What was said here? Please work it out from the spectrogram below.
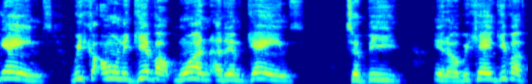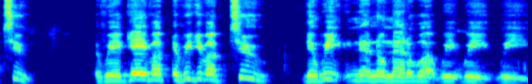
games, we could only give up one of them games to be, you know, we can't give up two. If we gave up, if we give up two, then we no no matter what, we we we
